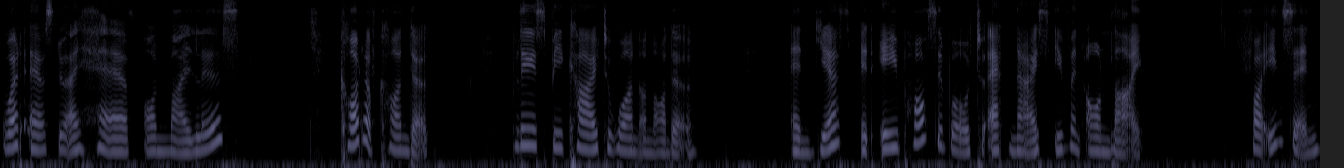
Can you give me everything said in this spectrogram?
What else do I have on my list? Code of conduct. Please be kind to one another. And yes, it is possible to act nice even online. For instance,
